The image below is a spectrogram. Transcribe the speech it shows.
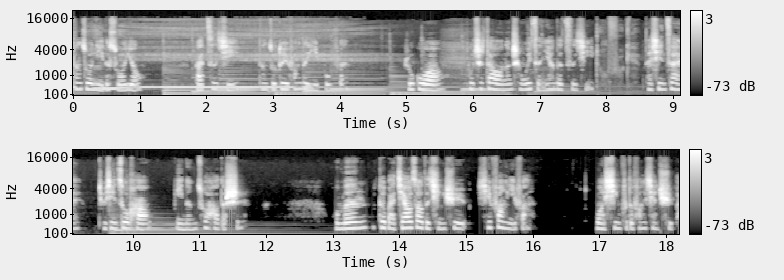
当做你的所有，把自己当做对方的一部分。如果不知道能成为怎样的自己，那现在就先做好你能做好的事。我们都把焦躁的情绪先放一放，往幸福的方向去吧。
